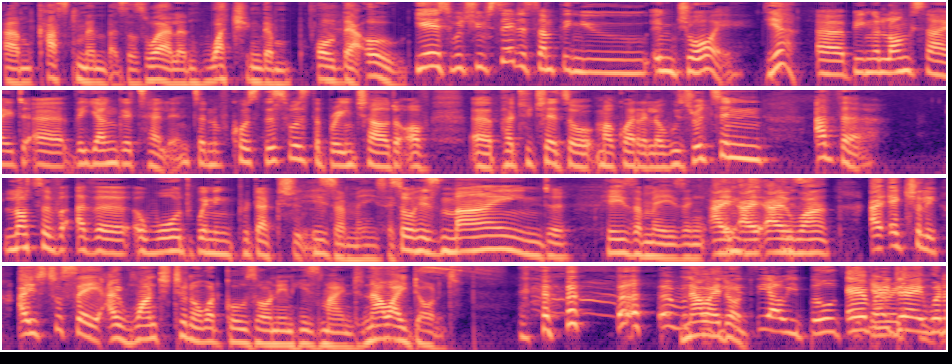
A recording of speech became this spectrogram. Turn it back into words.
um, cast members as well, and watching them hold their own. Yes, which you've said is something you enjoy. Yeah. Uh, being alongside uh, the younger talent. And of course, this was the brainchild of uh, Phathutshedzo Makwarela, who's written other, lots of other award winning productions. He's amazing. So his mind. He's amazing. I, I, I want, I actually, I used to say I want to know what goes on in his mind. Now I don't. now I don't. see how he builds Every day when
